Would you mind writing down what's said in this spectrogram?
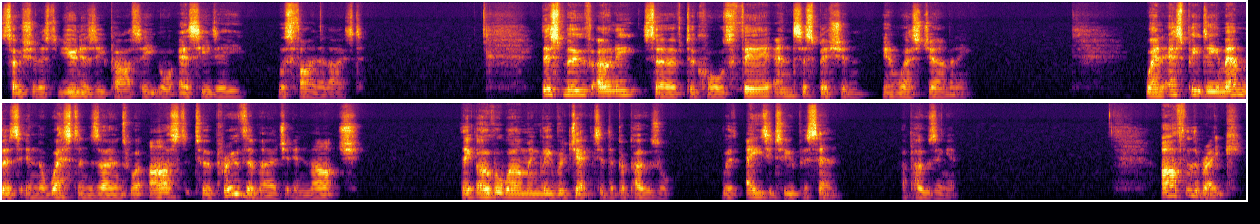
Socialist Unity Party, or SED, was finalised. This move only served to cause fear and suspicion in West Germany. When SPD members in the Western zones were asked to approve the merger in March, they overwhelmingly rejected the proposal, with 82% opposing it. After the break,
